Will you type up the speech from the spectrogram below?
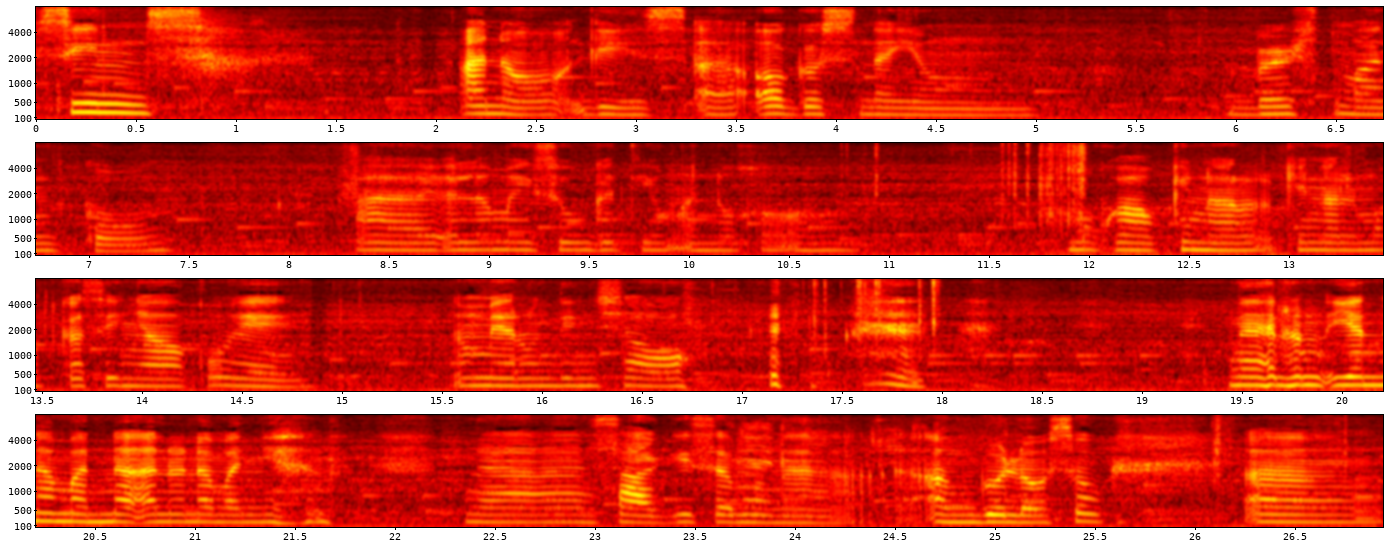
Since ano, this uh, August na yung birth month ko, ay, alam, may sugat yung ano ko. Mukha, kinal kinalmot kasi niya ako eh. Na meron din siya oh. meron, yan naman na ano naman yan. Na sagi sa mga anggulo. So, uh,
